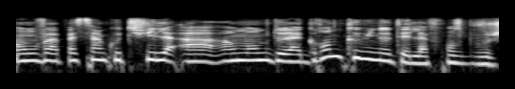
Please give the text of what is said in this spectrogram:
On va passer un coup de fil à un membre de la grande communauté de la France Bouge.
